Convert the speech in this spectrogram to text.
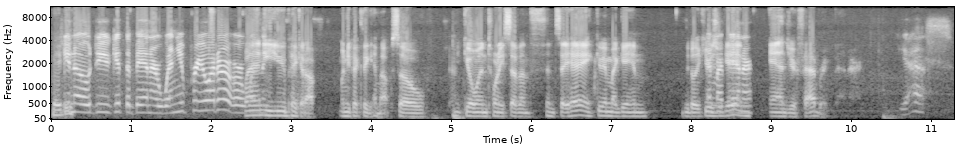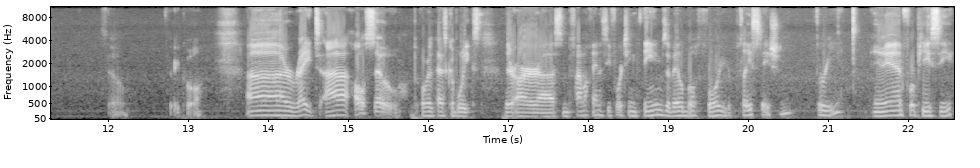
Maybe Do you know? Do you get the banner when you pre-order or when the- you pick it up, when you pick the game up. So you go in 27th and say, "Hey, give me my game." You'd be like, "Here's your game banner." and your fabric banner." Yes. So very cool. Uh, right. Uh, also, over the past couple weeks, there are uh, some Final Fantasy 14 themes available for your PlayStation 3 and for PC.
